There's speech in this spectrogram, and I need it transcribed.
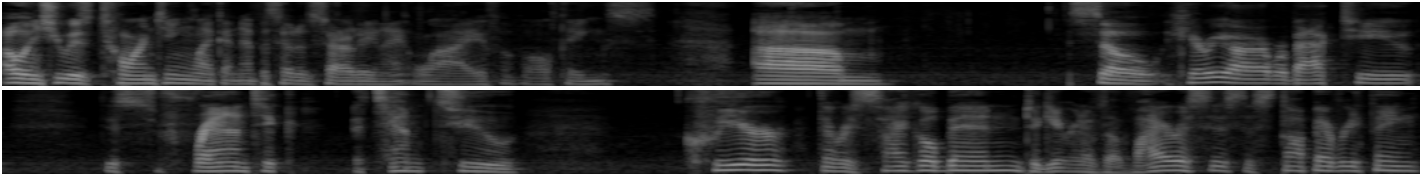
Oh, and she was torrenting like an episode of Saturday Night Live, of all things. Um, so here we are. We're back to this frantic attempt to clear the recycle bin to get rid of the viruses to stop everything.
